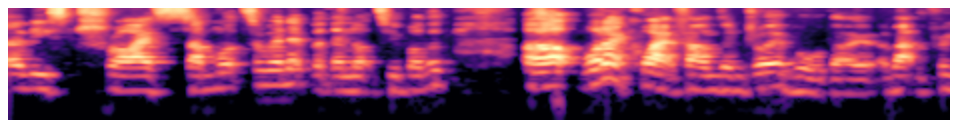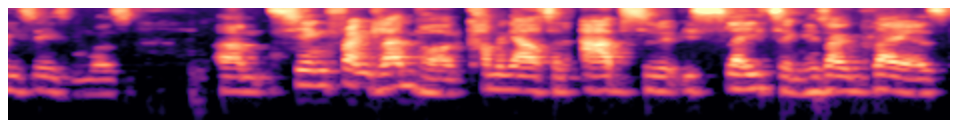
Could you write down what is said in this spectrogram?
at least try somewhat to win it, but they're not too bothered. Uh, what I quite found enjoyable though about the preseason was um, seeing Frank Lampard coming out and absolutely slating his own players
